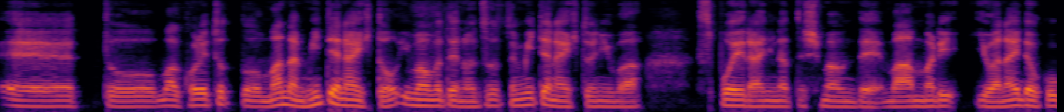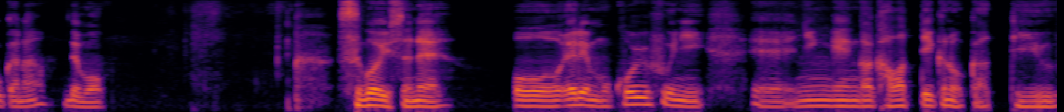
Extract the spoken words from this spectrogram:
えーっと、まあこれちょっとまだ見てない人、今までのずっと見てない人にはスポイラーになってしまうんで、まああんまり言わないでおこうかな。でも、すごいですよね。おエレンもこういう風に、えー人間が変わっていくのかっていう、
